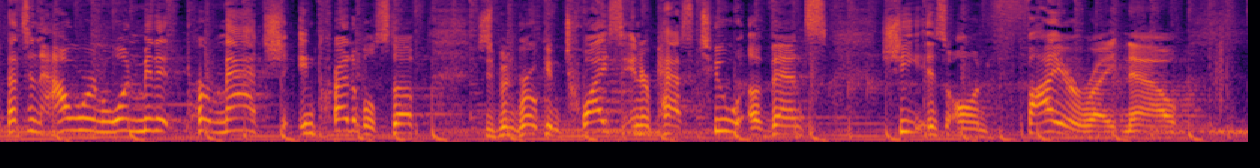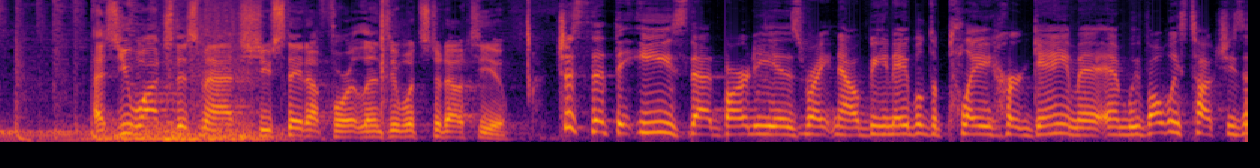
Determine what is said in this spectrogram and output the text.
That's an hour and one minute per match. Incredible stuff. She's been broken twice in her past two events. She is on fire right now. As you watch this match, you stayed up for it, Lindsay. What stood out to you? Just that the ease that Barty is right now, being able to play her game. And we've always talked, she's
